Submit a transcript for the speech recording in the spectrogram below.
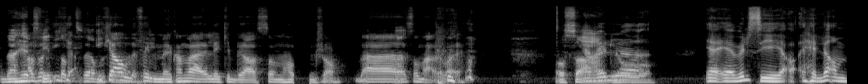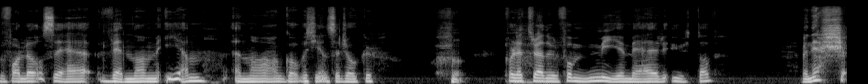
det er helt altså, fint ikke, at Ikke alle filmer kan være like bra som Holden Shaw. Sånn er det bare. Og så er det jo jeg, jeg, vil si heller anbefale å se Venom igjen enn å gå på kino og Joker. For det tror jeg du vil få mye mer ut av. Men jeg, skjø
